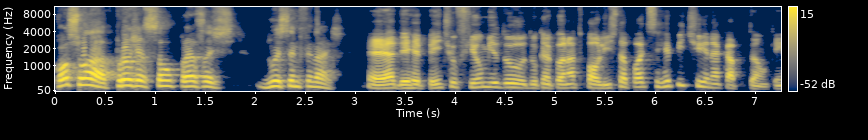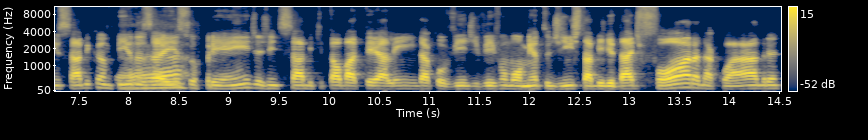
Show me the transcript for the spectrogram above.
qual a sua projeção para essas duas semifinais? É, de repente o filme do, do Campeonato Paulista pode se repetir, né, capitão? Quem sabe Campinas é. aí surpreende. A gente sabe que Taubaté, além da Covid, vive um momento de instabilidade fora da quadra.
